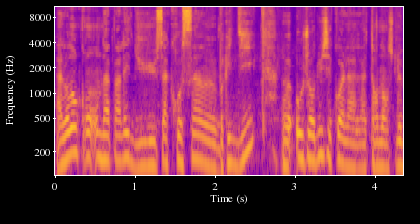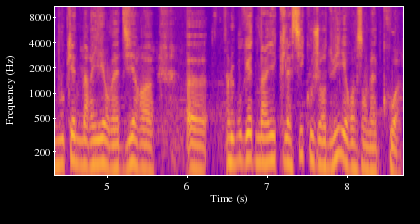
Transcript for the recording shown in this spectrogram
Alors donc on a parlé du sacro-saint euh, Bridi. Euh, aujourd'hui c'est quoi la, la tendance? Le bouquet de mariée, on va dire euh, euh, le bouquet de mariée classique aujourd'hui, il ressemble à quoi?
